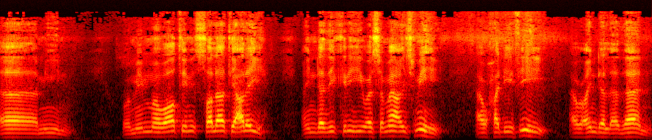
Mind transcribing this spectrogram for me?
آمين. ومن مواطن الصلاة عليه عند ذكره وسماع اسمه أو حديثه أو عند الأذان.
